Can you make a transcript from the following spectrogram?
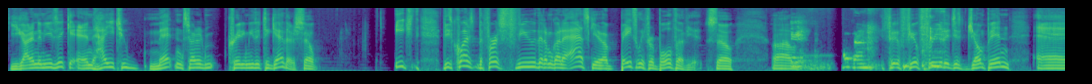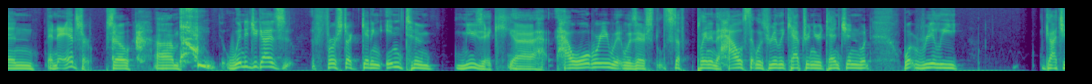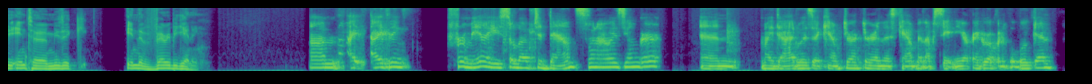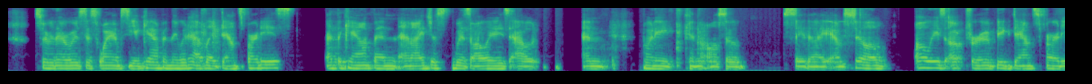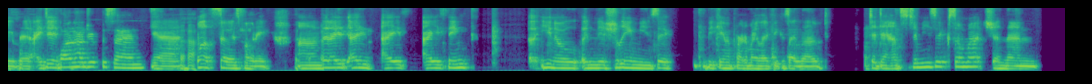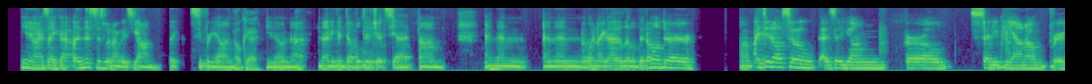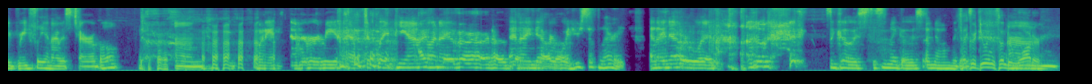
you got into music and how you two met and started creating music together. So each these questions, the first few that I'm going to ask you are basically for both of you. So um, Okay. feel, feel free to just jump in and and answer. So um, when did you guys first start getting into music? Uh, how old were you? Was there stuff playing in the house that was really capturing your attention? What what really got you into music in the very beginning? Um, I, I think for me, I used to love to dance when I was younger. And my dad was a camp director in this camp in upstate New York. I grew up in Hoboken. So there was this YMCA camp and they would have like dance parties at the camp. And, and I just was always out. And Pony can also say that I am still always up for a big dance party, but I did One hundred percent. yeah. Well, so is Pony. Um, but I, I, I, I think, uh, you know, initially music became a part of my life because I loved to dance to music so much, and then, you know, as I got, and this is when I was young, like super young. Okay. You know, not not even double digits yet. Um, and then and then when I got a little bit older, um, I did also as a young girl study piano very briefly, and I was terrible. Um, Tony never heard me attempt to play piano, I've and never I heard her. and I never piano. would. You're so blurry, and I never would. Um, it's a ghost. This is my ghost. I know I'm the It's like ghost. we're doing this underwater. Um,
